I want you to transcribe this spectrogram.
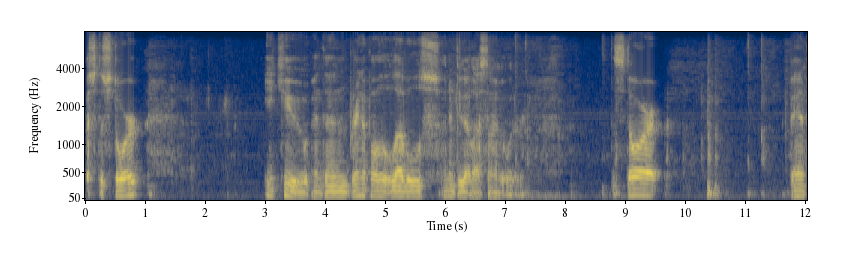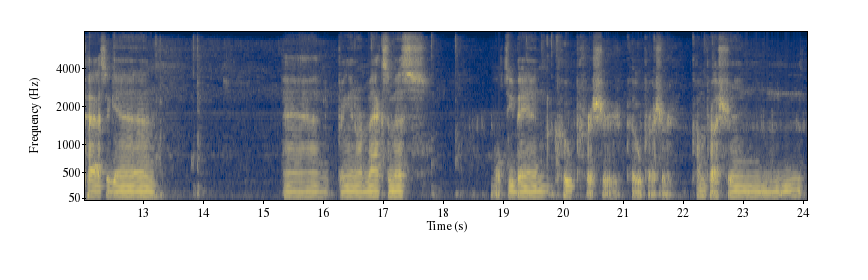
let's distort EQ and then bring up all the levels. I didn't do that last time, but whatever. Distort. Band pass again. And bring in our Maximus multi-band co-pressure, co-pressure, compression.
